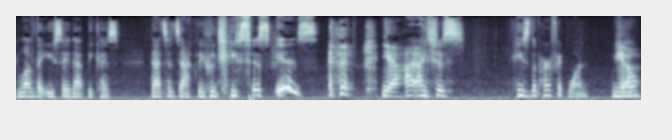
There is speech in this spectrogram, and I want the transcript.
love that you say that because that's exactly who Jesus is. yeah I, I just, he's the perfect one. you Yeah. know?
